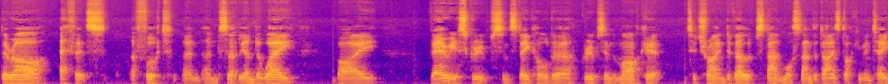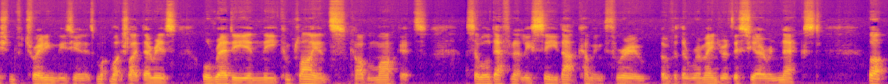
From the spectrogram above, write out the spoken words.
there are efforts afoot and, and certainly underway by various groups and stakeholder groups in the market to try and develop stand, more standardized documentation for trading these units, much like there is already in the compliance carbon markets. So we'll definitely see that coming through over the remainder of this year and next. But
